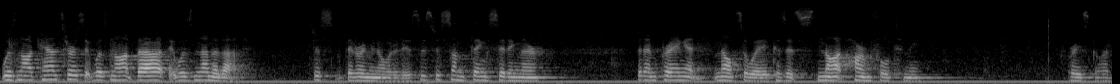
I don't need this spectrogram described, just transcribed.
was not cancerous. It was not that. It was none of that. Just they don't even know what it is. It's just something sitting there that I'm praying it melts away because it's not harmful to me. Praise God.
